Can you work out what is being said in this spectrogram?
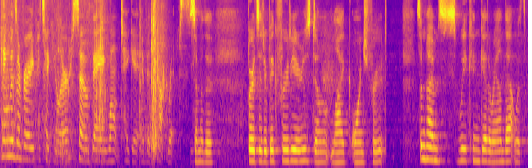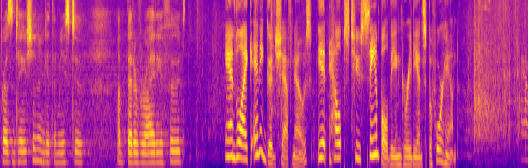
Penguins are very particular, so they won't take it if it's got rips. Some of the birds that are big fruit eaters don't like orange fruit. Sometimes we can get around that with presentation and get them used to a better variety of foods. And like any good chef knows, it helps to sample the ingredients beforehand. Um,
